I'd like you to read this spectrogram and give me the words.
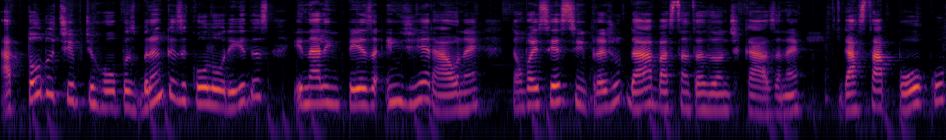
a todo tipo de roupas brancas e coloridas e na limpeza em geral, né? Então, vai ser assim, para ajudar bastante a dona de casa, né? Gastar pouco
